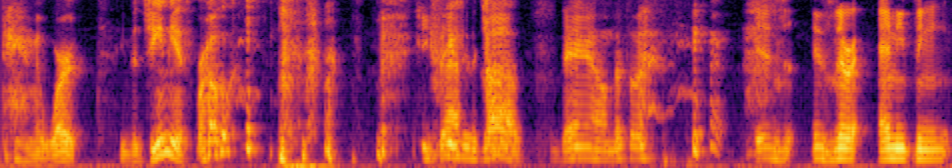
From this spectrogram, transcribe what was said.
Damn, it worked. He's a genius, bro. he saved his Masterclass. job. Damn, that's a. is is there anything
